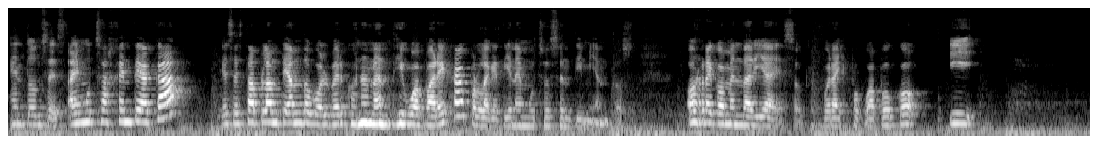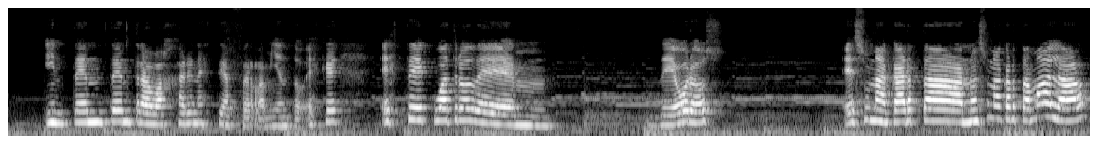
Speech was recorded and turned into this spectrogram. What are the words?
Entonces, hay mucha gente acá que se está planteando volver con una antigua pareja por la que tiene muchos sentimientos. Os recomendaría eso, que fuerais poco a poco y intenten trabajar en este aferramiento. Es que este 4 de, mm, de oros es una carta, no es una carta mala,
